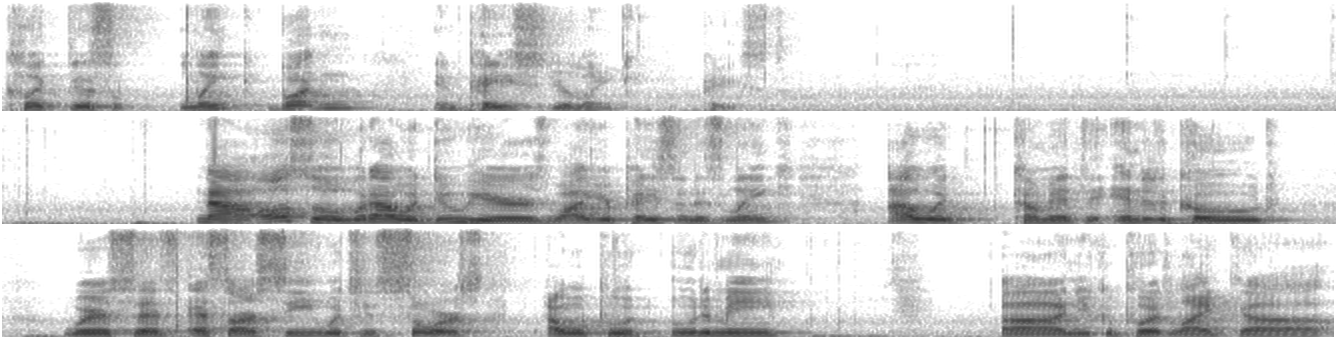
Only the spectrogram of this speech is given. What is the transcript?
click this link button, and paste your link. Paste. Now, also, what I would do here is while you're pasting this link, I would come at the end of the code where it says SRC, which is source. I would put Udimi, uh, and you could put like uh,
